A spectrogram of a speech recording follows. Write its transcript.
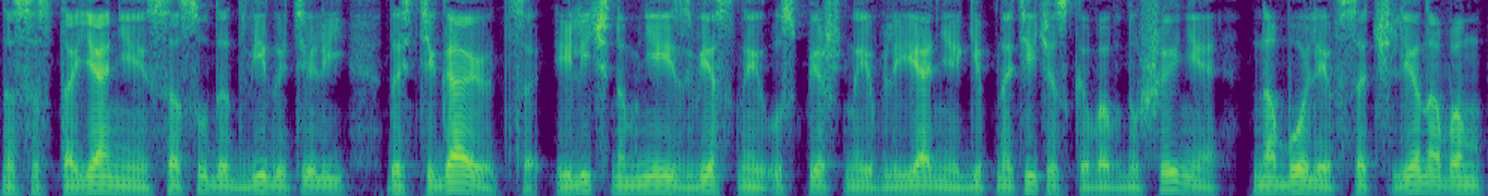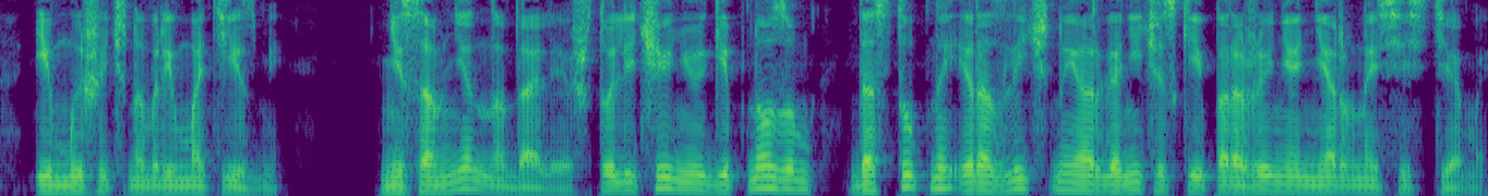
на состояние сосудодвигателей достигаются и лично мне известные успешные влияния гипнотического внушения на боли в сочленовом и мышечном ревматизме. Несомненно далее, что лечению гипнозом доступны и различные органические поражения нервной системы,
